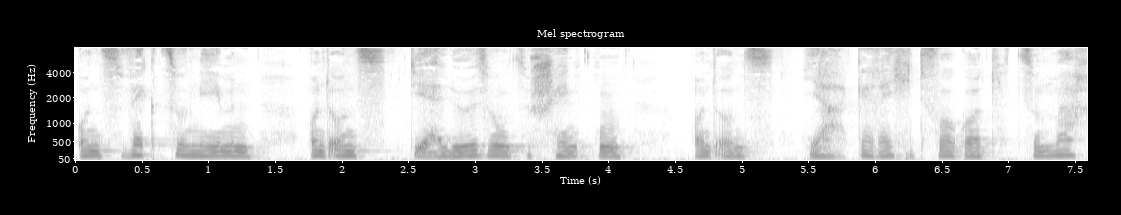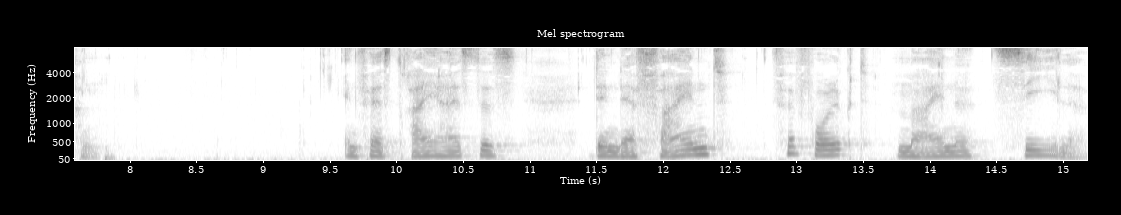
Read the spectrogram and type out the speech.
uns wegzunehmen und uns die Erlösung zu schenken und uns ja gerecht vor Gott zu machen. In Vers 3 heißt es, denn der Feind verfolgt meine Seele.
